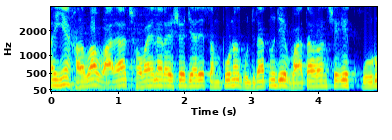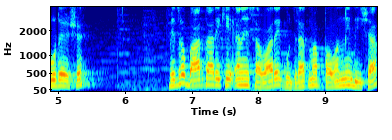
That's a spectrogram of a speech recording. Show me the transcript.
અહીંયા હળવા વાદળા છવાયેલા રહેશે જ્યારે સંપૂર્ણ ગુજરાતનું જે વાતાવરણ છે એ કોરું રહેશે. મિત્રો, બાર તારીખે અને સવારે ગુજરાતમાં પવનની દિશા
